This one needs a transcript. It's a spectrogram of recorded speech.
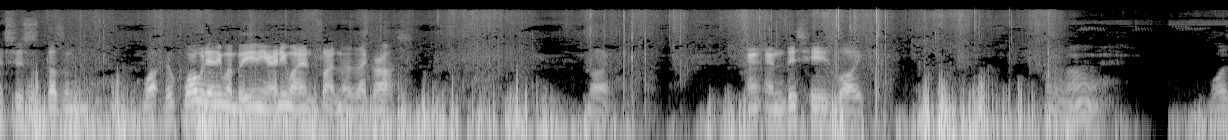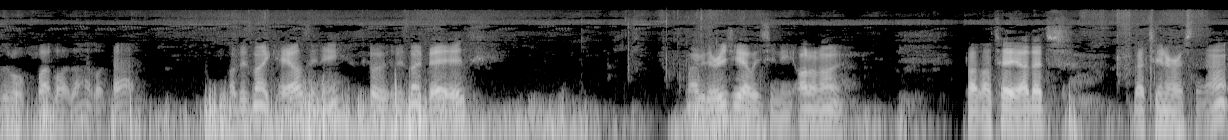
It just doesn't. Why, why would anyone be in here anyway and flatten under that grass? Like, and, and this here's like, I don't know. Why is it all flat like that, like that? Like there's no cows in here. Got, there's no bears. Maybe there is yowies in here. I don't know. But I'll tell you, that's that's interesting. That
